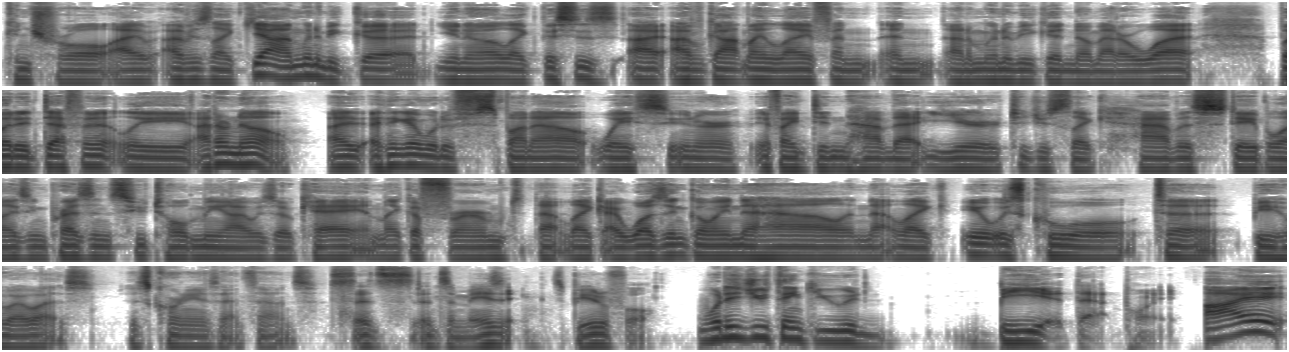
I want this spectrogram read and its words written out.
control. I, I was like, yeah, I'm going to be good. You know, like this is, I, I've got my life and, and, and I'm going to be good no matter what. But it definitely, I don't know. I, I think I would have spun out way sooner if I didn't have that year to just like have a stabilizing presence who told me I was okay and like affirmed that like I wasn't going to hell and that like it was cool to be who I was. As corny as that sounds. It's, it's, it's amazing. It's beautiful. What did you think you would be at that point? I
